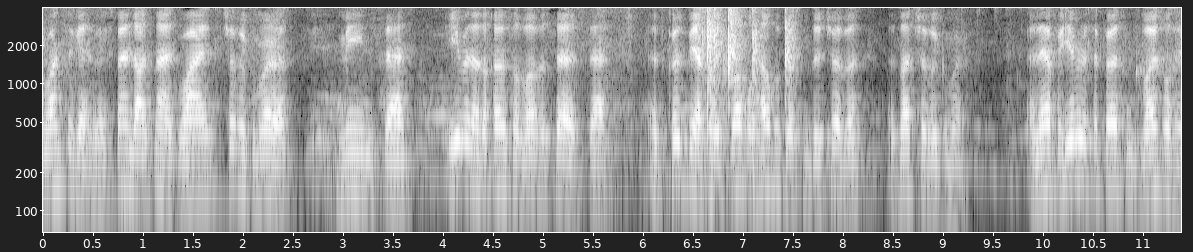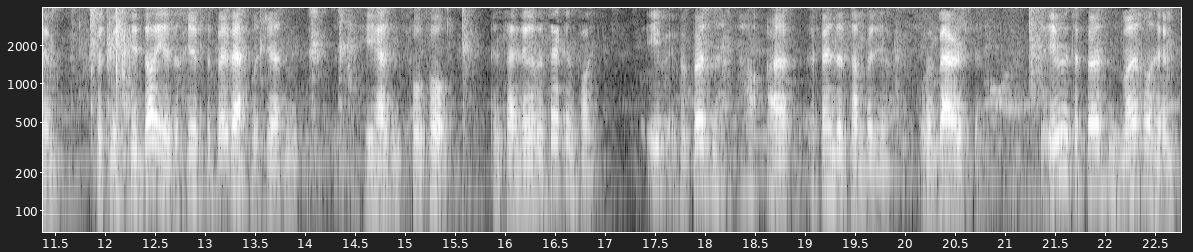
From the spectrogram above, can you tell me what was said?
once again, we explained last night why tshuva gemura means that even though the Chovos HaLevavos says that it could be a Chayos will help a person do tshuva, it's not tshuva gemura. And therefore, even if the person is mochel him, but mitzidoy is a chiv to pay back, which he hasn't, he hasn't fulfilled. And same thing on the second point. Even if a person uh, offended somebody else or embarrassed them, so even if the person's mochel him,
